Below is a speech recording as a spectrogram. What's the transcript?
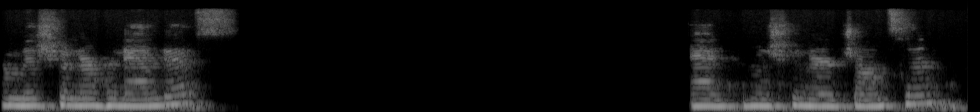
Commissioner Hernandez, and Commissioner Johnson.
